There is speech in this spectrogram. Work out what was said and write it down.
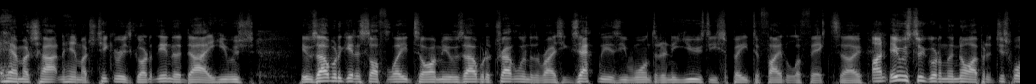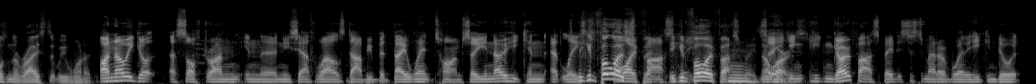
how much heart and how much ticker he's got. At the end of the day, he was. He was able to get a soft lead time. He was able to travel into the race exactly as he wanted, and he used his speed to fatal effect. So I- he was too good on the night, but it just wasn't the race that we wanted. I know he got a soft run in the New South Wales Derby, but they went time, so you know he can at least He can follow, speed. fast. He can speed. follow fast speed. No so worries. he can he can go fast speed. It's just a matter of whether he can do it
